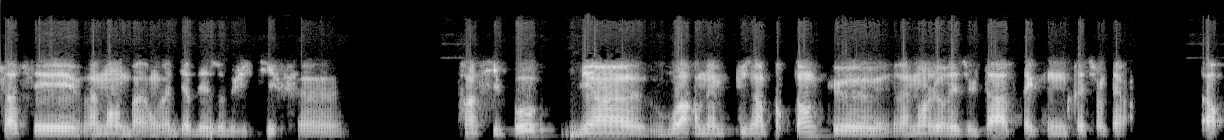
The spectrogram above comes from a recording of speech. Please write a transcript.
Ça, c'est vraiment, bah, on va dire, des objectifs euh, principaux, bien, voire même plus importants que vraiment le résultat après concret sur le terrain. Alors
